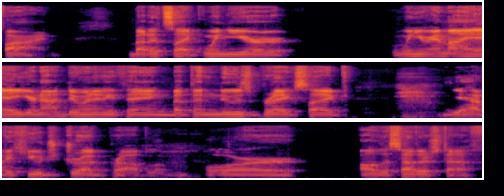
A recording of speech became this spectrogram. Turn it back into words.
fine, but it's like when you're when you're MIA, you're not doing anything, but the news breaks like you have a huge drug problem or all this other stuff.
